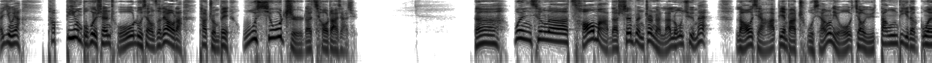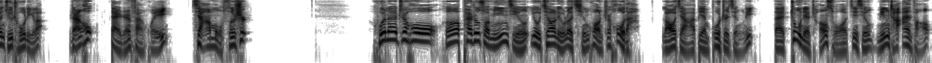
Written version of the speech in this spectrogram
啊，因为啊，他并不会删除录像资料的，他准备无休止的敲诈下去。那问清了草马的身份证的来龙去脉，老贾便把楚祥柳交于当地的公安局处理了。然后带人返回佳木斯市。回来之后，和派出所民警又交流了情况之后的老贾便布置警力，在重点场所进行明察暗访。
